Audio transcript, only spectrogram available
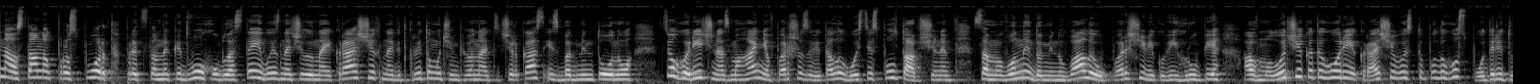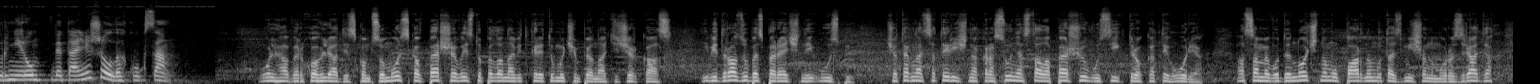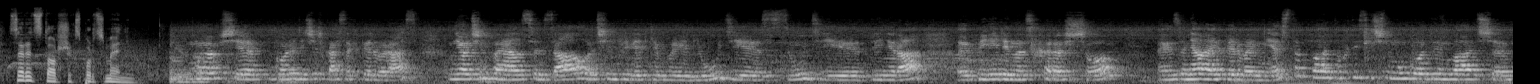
І наостанок про спорт. Представники двох областей визначили найкращих на відкритому чемпіонаті Черкас із бадмінтону. Цьогоріч на змагання вперше завітали гості з Полтавщини. Саме вони домінували у першій віковій групі. А в молодшій категорії краще виступили господарі турніру. Детальніше Олег Кукса. Ольга Верхогляд із Комсомольська вперше виступила на відкритому чемпіонаті Черкас. І відразу безперечний успіх. 14-річна красуня стала першою в усіх трьох категоріях, а саме в одиночному, парному та змішаному розрядах серед старших спортсменів. Мы вообще в городе Черкасах первый раз. Мне очень понравился зал, очень приветливые люди, судьи, тренера. Э, Приняли нас хорошо. Э, Заняла я первое место по 2000 году и младше.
